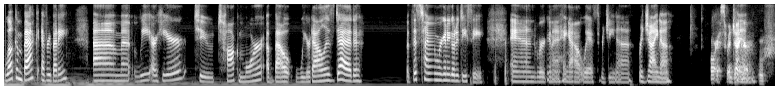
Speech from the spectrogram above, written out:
Welcome back, everybody. Um, we are here to talk more about Weird Al is Dead. But this time we're going to go to DC and we're going to hang out with Regina, Regina, Of course, Regina. Kim, Oof.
